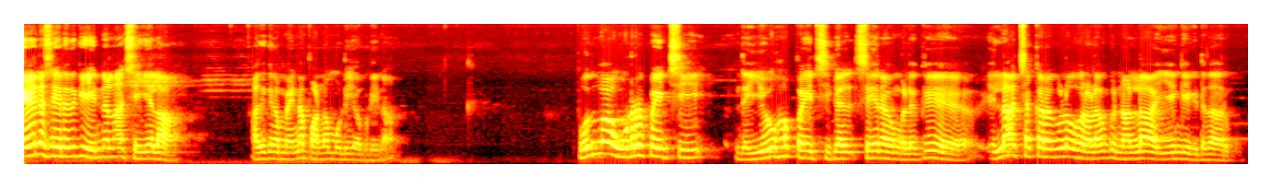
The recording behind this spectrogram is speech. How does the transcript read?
வேலை செய்கிறதுக்கு என்னெல்லாம் செய்யலாம்? அதுக்கு நம்ம என்ன பண்ண முடியும் அப்படின்னா பொதுவாக உடற்பயிற்சி இந்த யோகா பயிற்சிகள் செய்கிறவங்களுக்கு எல்லா சக்கரங்களும் ஓரளவுக்கு நல்லா இயங்கிக்கிட்டு தான் இருக்கும்.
